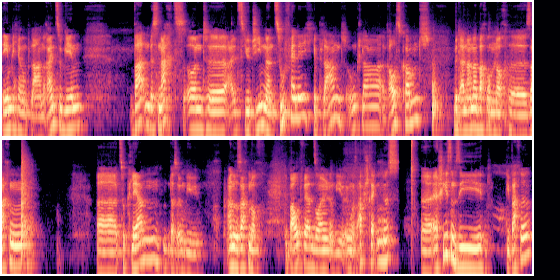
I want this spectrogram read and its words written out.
dämlicheren Plan reinzugehen, warten bis nachts und äh, als Eugene dann zufällig, geplant, unklar, rauskommt mit Wache, um noch äh, Sachen äh, zu klären, dass irgendwie andere Sachen noch gebaut werden sollen, irgendwie irgendwas Abschreckendes, äh, erschießen sie die Wache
